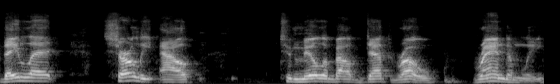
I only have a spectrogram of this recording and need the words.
they let Shirley out to mill about death row randomly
